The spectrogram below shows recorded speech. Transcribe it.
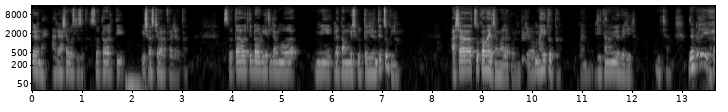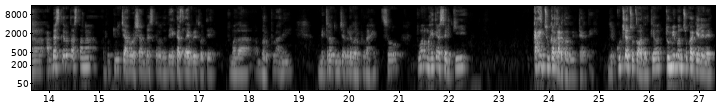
कळ नाही. अरे अशा भोसलेच होतं. स्वतःवरती विश्वास ठेवायला पाहिजे होता. स्वतःवरती डाऊट घेतल्यामुळं मी लता मंगेशकर उत्तर लिहिलं आणि ते चुकलं. अशा चुका व्हायच्या माझ्याकडून किंवा माहीत होतं पण लिहिताना मी वेगळं लिहिलं. अच्छा. जनरली अभ्यास करत असताना तुम्ही चार वर्ष अभ्यास करत होते एकाच लायब्ररीत होते तुम्हाला भरपूर आणि मित्र तुमच्याकडे भरपूर आहेत. सो तुम्हाला माहिती असेल की काय चुका करतात विद्यार्थी? म्हणजे कुठल्या चुका होतात? किंवा तुम्ही पण चुका केलेल्या आहेत.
